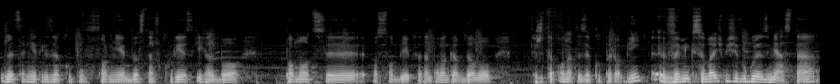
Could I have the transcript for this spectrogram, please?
zlecenie tych zakupów w formie dostaw kurierskich albo pomocy osobie, która nam pomaga w domu, że to ona te zakupy robi. Wymiksowaliśmy się w ogóle z miasta.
